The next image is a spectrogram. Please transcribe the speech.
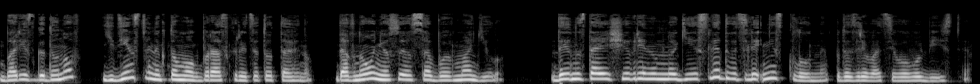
Борис Годунов, единственный, кто мог бы раскрыть эту тайну, давно унес ее с собой в могилу. Да и в настоящее время многие исследователи не склонны подозревать его в убийстве.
